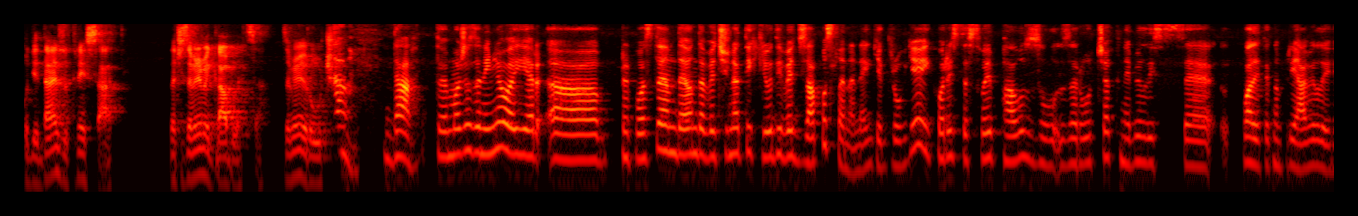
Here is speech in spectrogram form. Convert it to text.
od 11 do 13 sati. Znači za vrijeme gableca, za vrijeme ručka. Da, to je možda zanimljivo jer uh, pretpostavljam da je onda većina tih ljudi već zaposlena negdje drugdje i koriste svoju pauzu za ručak ne bi li se kvalitetno prijavili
